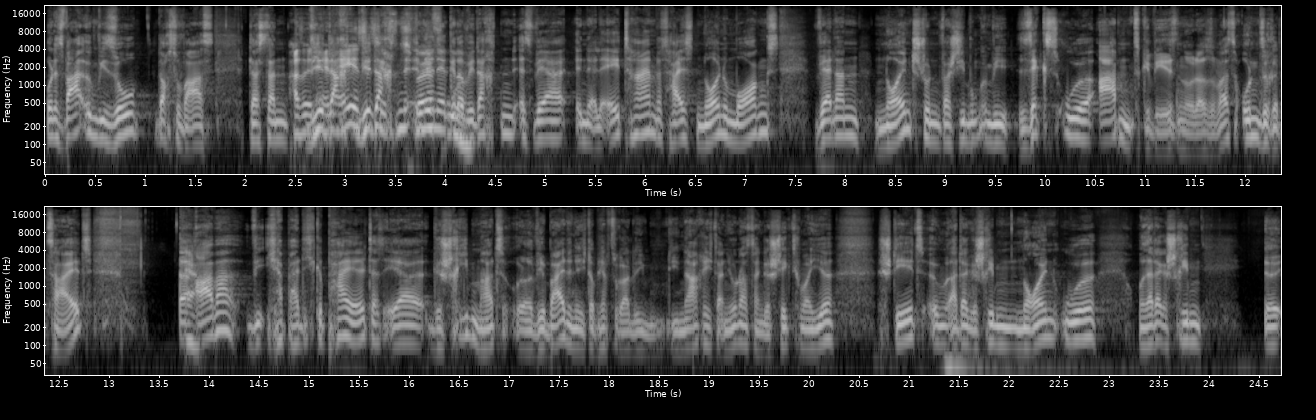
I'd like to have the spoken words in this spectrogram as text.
Und es war irgendwie so, doch so war es, dass dann Also wir ist wir dachten, 12 nee, genau, wir dachten, es wäre in LA Time, das heißt 9 Uhr morgens, wäre dann 9 Stunden Verschiebung irgendwie 6 Uhr Abend gewesen oder sowas, unsere Zeit. Äh, Ja. Aber ich habe halt nicht gepeilt, dass er geschrieben hat, oder wir beide nicht, ich glaube, ich habe sogar die, die Nachricht an Jonas dann geschickt, guck mal hier, steht, ähm, hat er geschrieben 9 Uhr und hat er geschrieben äh,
